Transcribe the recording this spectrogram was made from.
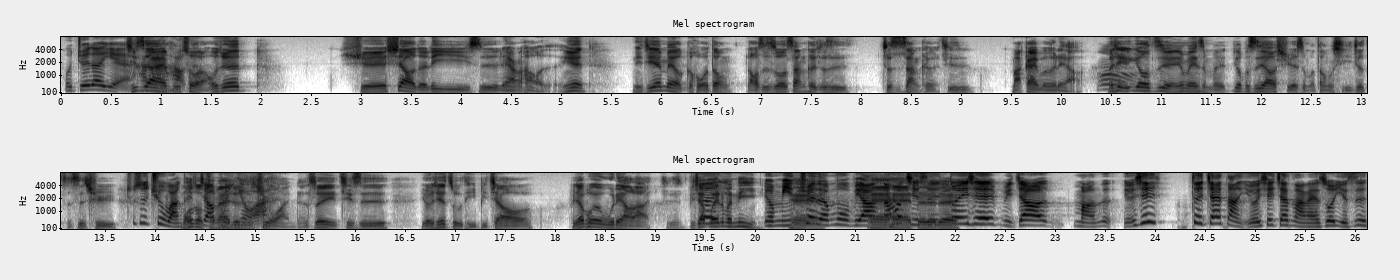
我觉得也其实还不错啦。我觉得学校的利益是良好的，因为你今天没有个活动，老实说，上课就是就是上课，其实马盖不了。嗯而且幼稚园又没什么，又不是要学什么东西，就只是去就是去玩某种层面就是去。玩的。所以其实有一些主题比较比较不会无聊啦，就是比较不会那么腻。有明确的目标，哎然后其实哎对一些比较忙的，有一些对家长有一些家长来说也是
